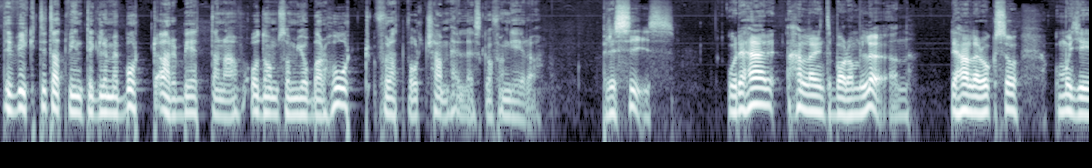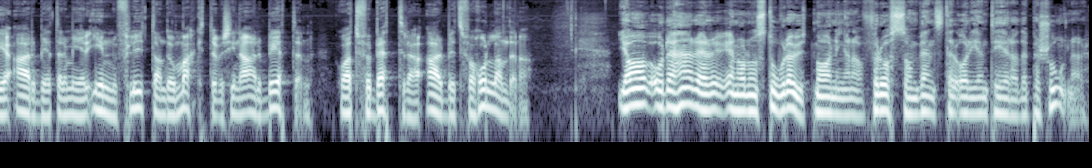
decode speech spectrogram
Det är viktigt att vi inte glömmer bort arbetarna och de som jobbar hårt för att vårt samhälle ska fungera. Precis. Och det här handlar inte bara om lön. Det handlar också om att ge arbetare mer inflytande och makt över sina arbeten och att förbättra arbetsförhållandena. Ja, och det här är en av de stora utmaningarna för oss som vänsterorienterade personer.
